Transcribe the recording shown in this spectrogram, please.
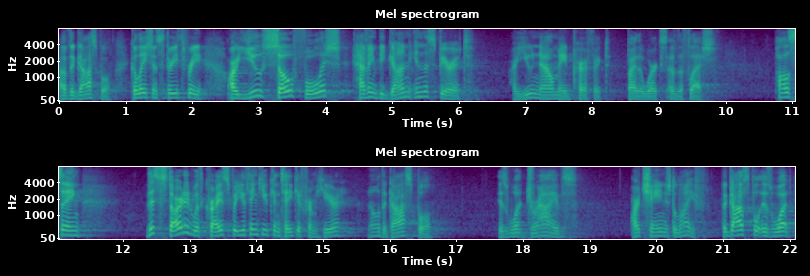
of the gospel. Galatians 3 3 Are you so foolish, having begun in the Spirit, are you now made perfect by the works of the flesh? Paul's saying, This started with Christ, but you think you can take it from here? No, the gospel is what drives our changed life. The gospel is what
